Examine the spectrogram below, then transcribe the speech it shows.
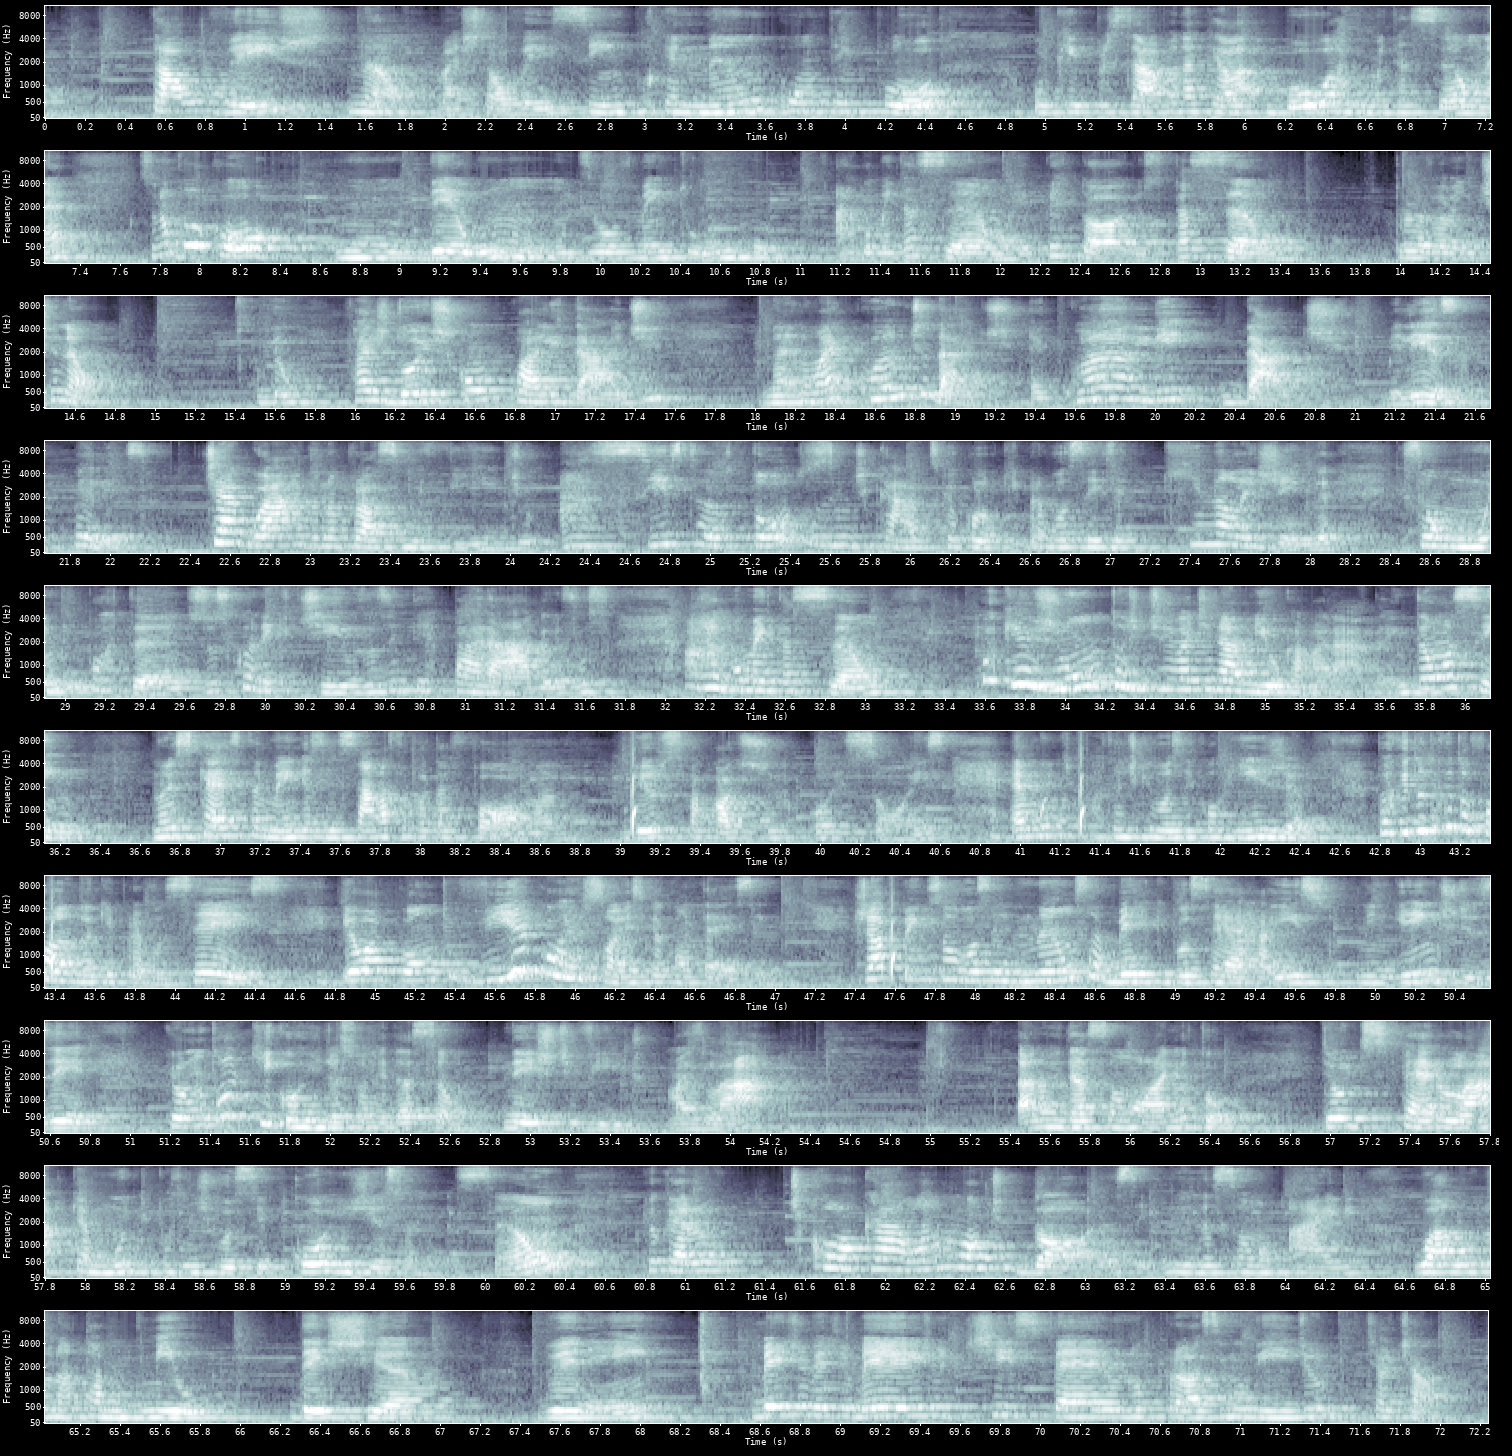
Talvez não, mas talvez sim, porque não contemplou o que precisava naquela boa argumentação, né? Você não colocou um D1, um desenvolvimento 1 com argumentação, repertório, citação. Provavelmente não. Então, faz dois com qualidade, né? não é quantidade, é qualidade, beleza? Beleza. Te aguardo no próximo vídeo. Assista todos os indicados que eu coloquei para vocês aqui na legenda, que são muito importantes, os conectivos, os interparágrafos, a argumentação, porque junto a gente vai tirar mil, camarada. Então, assim, não esquece também de acessar nossa plataforma, ver os pacotes de correções. É muito importante que você corrija, porque tudo que eu tô falando aqui pra vocês, eu aponto via correções que acontecem. Já pensou você não saber que você erra isso, ninguém te dizer? Porque eu não tô aqui corrigindo a sua redação neste vídeo, mas lá, lá na redação online eu tô. Então eu te espero lá, porque é muito importante você corrigir a sua redação, porque eu quero te colocar lá no outdoor, assim, redação online, o aluno nota mil deste ano do Enem. Beijo, beijo, beijo. Te espero no próximo vídeo. Tchau, tchau.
